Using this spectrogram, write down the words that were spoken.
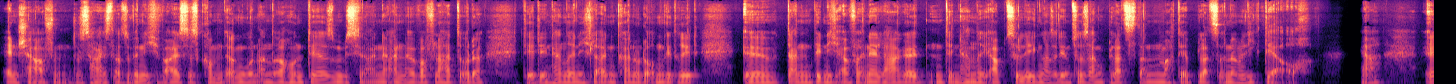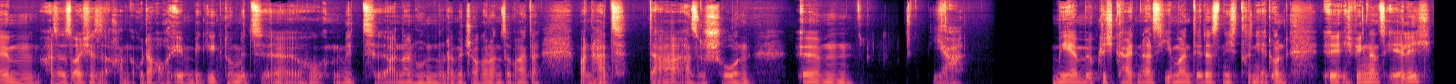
entschärfen. Das heißt also, wenn ich weiß, es kommt irgendwo ein anderer Hund, der so ein bisschen eine, eine Waffel hat oder der den Henry nicht leiden kann oder umgedreht, äh, dann bin ich einfach in der Lage, den Henry abzulegen, also dem zu sagen, Platz, dann macht er Platz und dann liegt der auch. Ja, ähm, also solche Sachen oder auch eben Begegnung mit, äh, mit anderen Hunden oder mit Joggern und so weiter. Man hat da also schon, ähm, ja, mehr Möglichkeiten als jemand, der das nicht trainiert. Und äh, ich bin ganz ehrlich,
